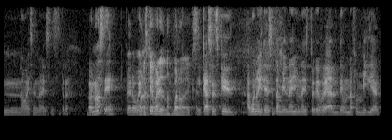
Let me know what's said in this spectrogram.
No, ese no es, esa es otra. O no sé, pero Bueno, bueno. es que hay varios, ¿no? Bueno, ex- El caso es que, ah, bueno, y de eso también hay una historia real de una familia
